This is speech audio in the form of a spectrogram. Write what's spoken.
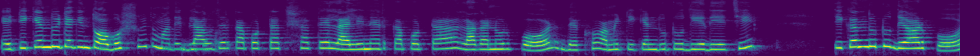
এই টিকেন দুইটা কিন্তু অবশ্যই তোমাদের ব্লাউজের কাপড়টার সাথে লাইলিনের কাপড়টা লাগানোর পর দেখো আমি টিকেন দুটো দিয়ে দিয়েছি। টিকেন দুটো দেওয়ার পর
